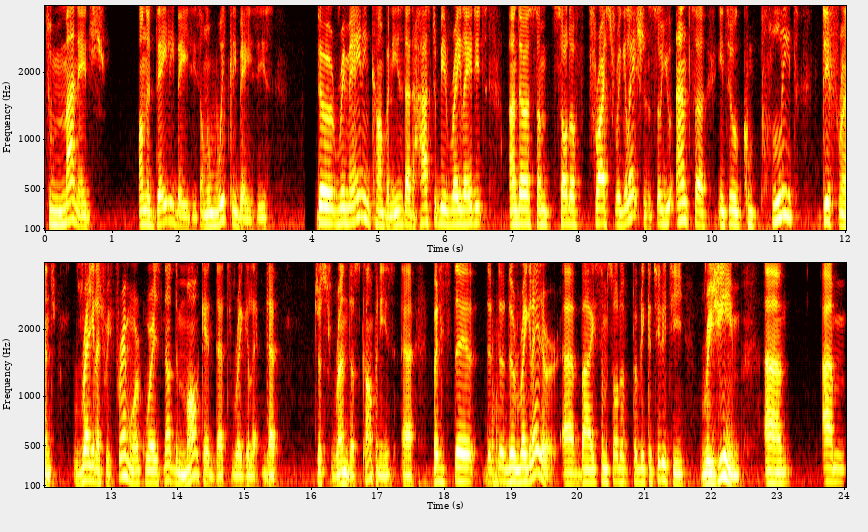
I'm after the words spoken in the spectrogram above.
to manage on a daily basis, on a weekly basis, the remaining companies that has to be regulated under some sort of price regulation. So you enter into a complete different regulatory framework where it's not the market that regulate that just run those companies, uh, but it's the the, the, the regulator uh, by some sort of public utility regime. Um, I'm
